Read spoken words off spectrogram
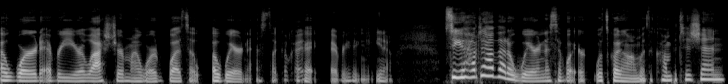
a word every year. Last year, my word was a, awareness. Like Okay. okay. everything you know. So you have to have that awareness of what you're, what's going on with the competition,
